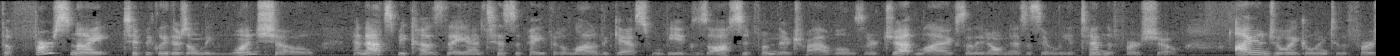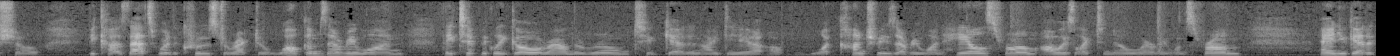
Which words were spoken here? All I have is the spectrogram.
The first night, typically there's only one show, and that's because they anticipate that a lot of the guests will be exhausted from their travels or jet lag, so they don't necessarily attend the first show. I enjoy going to the first show because that's where the cruise director welcomes everyone. They typically go around the room to get an idea of what countries everyone hails from. I always like to know where everyone's from. And you get an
